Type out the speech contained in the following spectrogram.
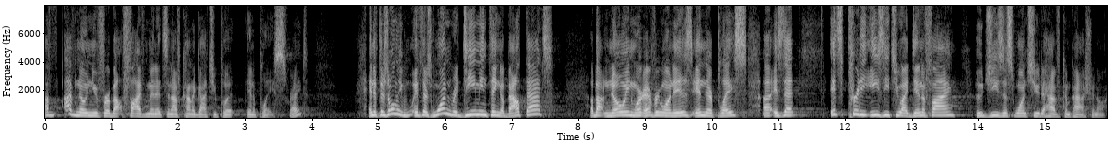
I've, I've known you for about five minutes and I've kind of got you put in a place, right? And if there's only, if there's one redeeming thing about that, about knowing where everyone is in their place, uh, is that it's pretty easy to identify who Jesus wants you to have compassion on.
